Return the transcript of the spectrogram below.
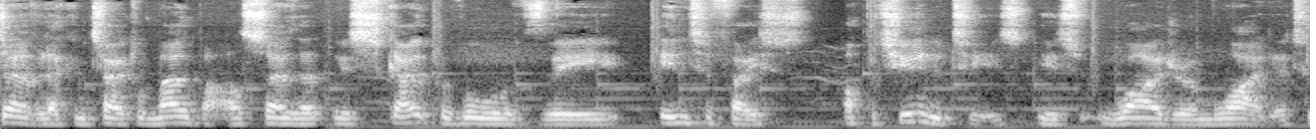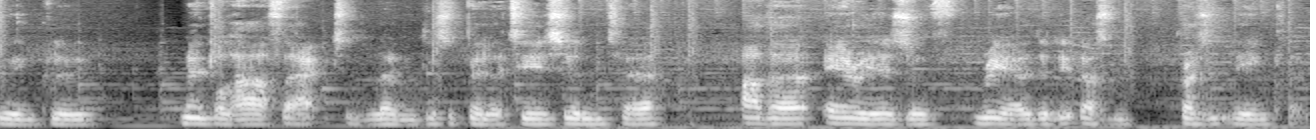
and Total Mobile so that the scope of all of the interface opportunities is wider and wider to include mental health act and learning disabilities and uh, other areas of Rio that it doesn't presently include.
